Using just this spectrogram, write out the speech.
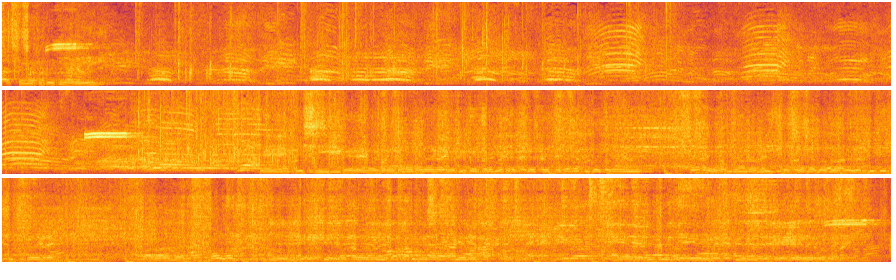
Se llama que tenía ahí. Exige nuestros hombres, Felipe Felipe, pensaba que tenía cero final de lista, se la palabra el Felipe Sucre para el Holt, que está por el Martínez Ángel, a la de Felipe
